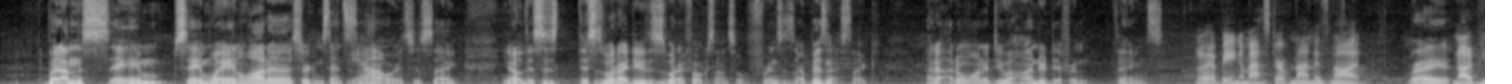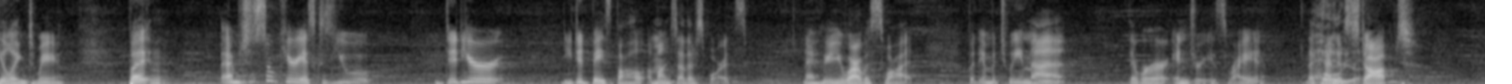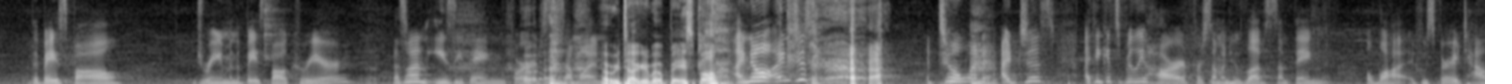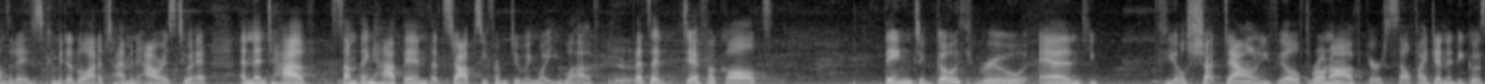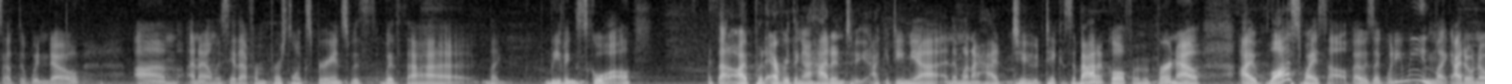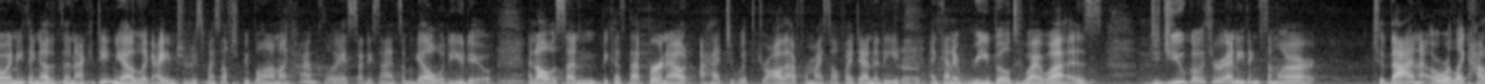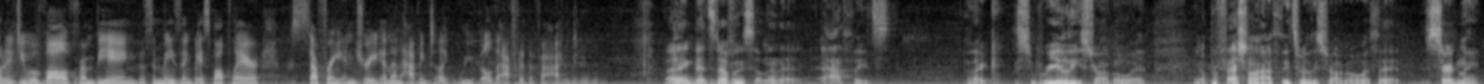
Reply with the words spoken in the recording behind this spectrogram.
but I'm the same same way in a lot of circumstances Yeah. now, where it's just like, you know, this is this is what I do, this is what I focus on. So, for instance, our business, like, I don't, I don't want to do a hundred different things, yeah, being a master of none is not right? not appealing to me. But I'm just so curious because you did your you did baseball amongst other sports. Now here you are with SWAT, but in between that, there were injuries, right? That oh, kind Oh, of yeah. stopped the baseball dream and the baseball career. That's not an easy thing for someone. Are we talking about baseball? I know. I'm just. I don't want to. I just. I think it's really hard for someone who loves something a lot, who's very talented, who's committed a lot of time and hours to it, and then to have something happen that stops you from doing what you love. Yeah. That's a difficult thing to go through, and you feel shut down. You feel thrown off. Your self identity goes out the window. Um, and I only say that from personal experience with with uh, like leaving school is that I put everything I had into academia, and then when I had to take a sabbatical from a burnout, I lost myself. I was like, "What do you mean? Like I don't know anything other than academia?" Like I introduced myself to people, and I'm like, "Hi, I'm Chloe. I study science at McGill. What do you do?" And all of a sudden, because of that burnout, I had to withdraw that from my self identity Yeah. and kind of rebuild who I was. Did you go through anything similar to that, and, or like how did you evolve from being this amazing baseball player, suffering injury, and then having to like rebuild after the fact? Mm. I think that's definitely something that athletes like really struggle with. You know, professional athletes really struggle with it. Certainly,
